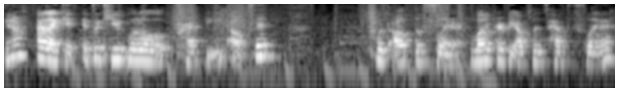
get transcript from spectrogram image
you know? I like it. It's a cute little preppy outfit without the flare. A lot of preppy outfits have the flare.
